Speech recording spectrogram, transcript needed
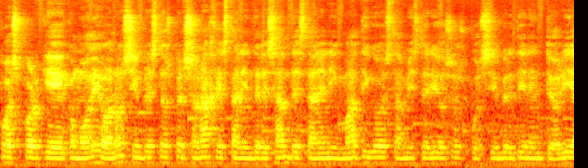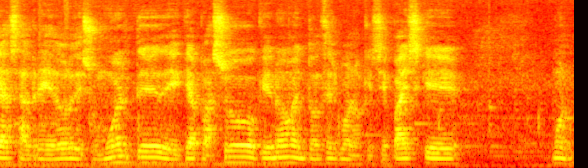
pues porque como digo, ¿no? siempre estos personajes tan interesantes, tan enigmáticos, tan misteriosos, pues siempre tienen teorías alrededor de su muerte, de qué pasó, qué no, entonces bueno, que sepáis que bueno,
